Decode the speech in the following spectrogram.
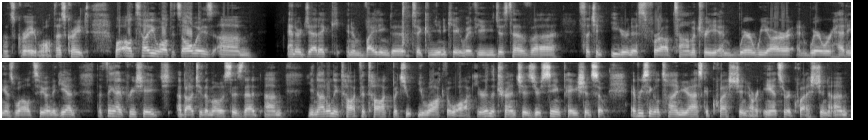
That's great, Walt. That's great. Well, I'll tell you, Walt. It's always um, energetic and inviting to to communicate with you. You just have uh, such an eagerness for optometry and where we are and where we're heading as well too. And again, the thing I appreciate about you the most is that um, you not only talk the talk, but you, you walk the walk. You're in the trenches, you're seeing patients. So every single time you ask a question or answer a question, um,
